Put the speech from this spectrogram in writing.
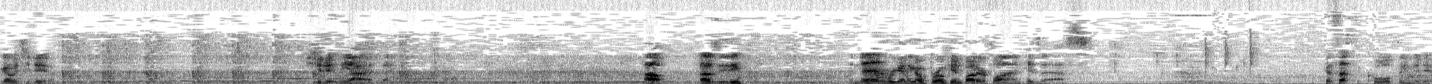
forgot what you do. Shoot it in the eye, I think. Oh, that was easy. And then we're gonna go broken butterfly on his ass. Because that's the cool thing to do.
